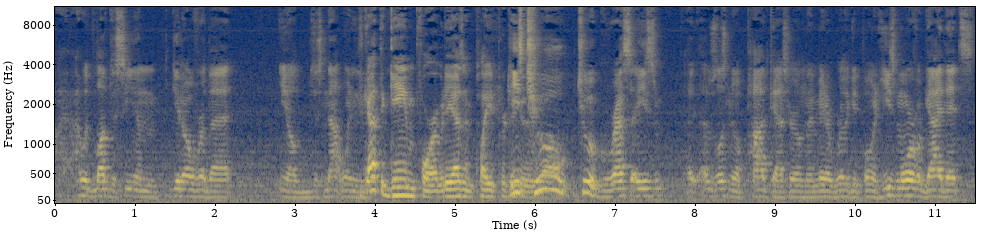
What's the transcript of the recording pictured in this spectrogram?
I, I would love to see him get over that, you know, just not winning. He's got the game for it, but he hasn't played particularly He's too well. too aggressive. He's. I, was listening to a podcast earlier, and they made a really good point. He's more of a guy that's.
